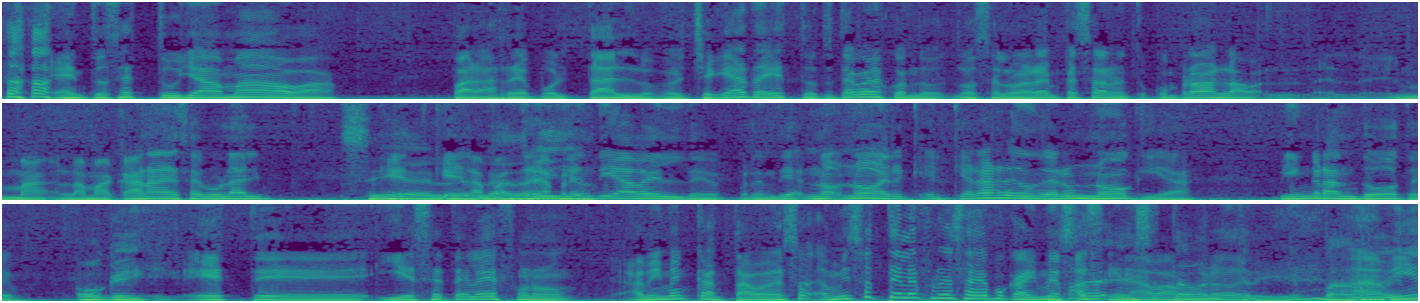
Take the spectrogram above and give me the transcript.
Entonces tú llamabas para reportarlo. Pero chequéate esto. ¿Tú te acuerdas cuando los celulares empezaron? Tú comprabas la, la macana de celular Sí, que, el que la pantalla prendía verde. Prendía, no, no, el, el que era redondo era un Nokia, bien grandote. Ok. Este, y ese teléfono, a mí me encantaba. Eso, a mí esos teléfonos de esa época a mí me fascinaban. a, mí,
